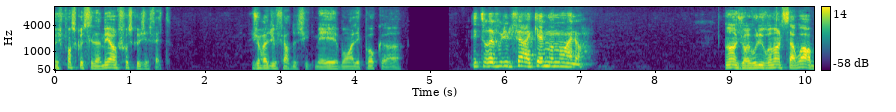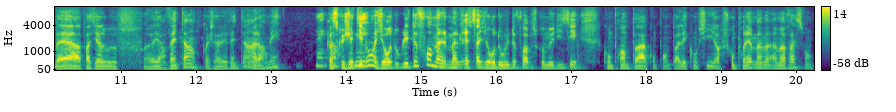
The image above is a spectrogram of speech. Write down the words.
Mais je pense que c'est la meilleure chose que j'ai faite. J'aurais dû le faire de suite. Mais bon, à l'époque. Euh, Et tu aurais voulu le faire à quel moment alors? Non, j'aurais voulu vraiment le savoir ben, à partir de 20 ans, quand j'avais 20 ans à l'armée. Parce que j'étais bon, j'ai redoublé deux fois. Malgré ça, j'ai redoublé deux fois parce qu'on me disait comprends pas, comprends pas les consignes. Alors je comprenais à ma façon.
